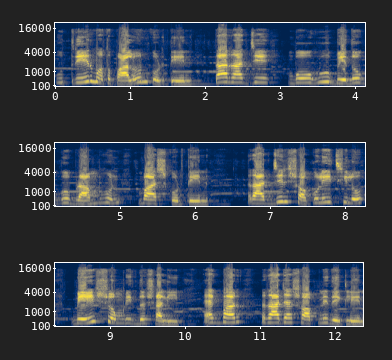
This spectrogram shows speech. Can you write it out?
পুত্রের মতো পালন করতেন। তার রাজ্যে বহু বেদজ্ঞ ব্রাহ্মণ বাস করতেন। রাজ্যের সকলেই ছিল বেশ সমৃদ্ধশালী। একবার রাজা স্বপ্নে দেখলেন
